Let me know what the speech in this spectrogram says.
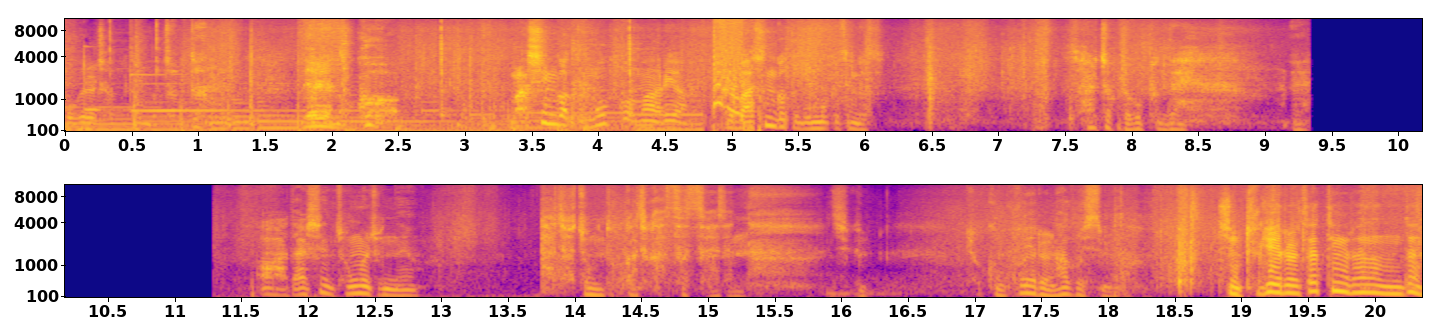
고기를 잡든 못 잡든 내려놓고 맛있는 것도 먹고 말이야. 맛있는 것도 못 먹게 생겼어. 살짝 배고픈데 아 날씨는 정말 좋네요. 아, 저 정도까지 갔었어야 됐나. 지금 조금 후회를 하고 있습니다. 지금 두 개를 세팅을 해놨는데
